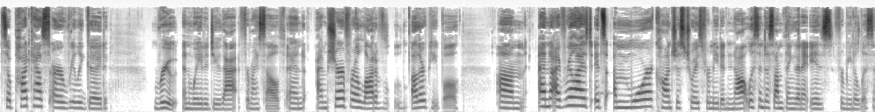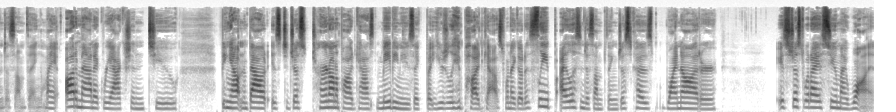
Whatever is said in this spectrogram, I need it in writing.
so, podcasts are a really good route and way to do that for myself, and I'm sure for a lot of other people. Um, and I've realized it's a more conscious choice for me to not listen to something than it is for me to listen to something. My automatic reaction to being out and about is to just turn on a podcast, maybe music, but usually a podcast. When I go to sleep, I listen to something just because why not? Or it's just what I assume I want.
